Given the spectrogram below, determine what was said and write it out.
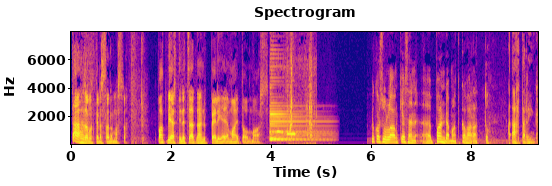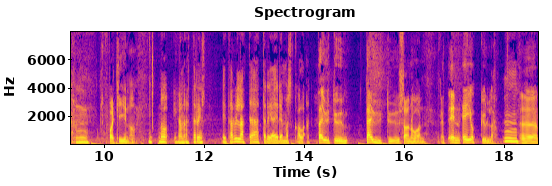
Tämähän sä voit käydä sanomassa. Paat viestin, että sä et nähnyt peliä ja maito on maassa. Joko sulla on kesän äh, pandamatka varattu? Ähtärinkö? Mm. Vai Kiinaan? No ihan ähtärin, ei tarvitse lähteä ähtäriä edemmäs kalaan. Täytyy, täytyy sanoa, että en, ei ole kyllä. Mm. Öö,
